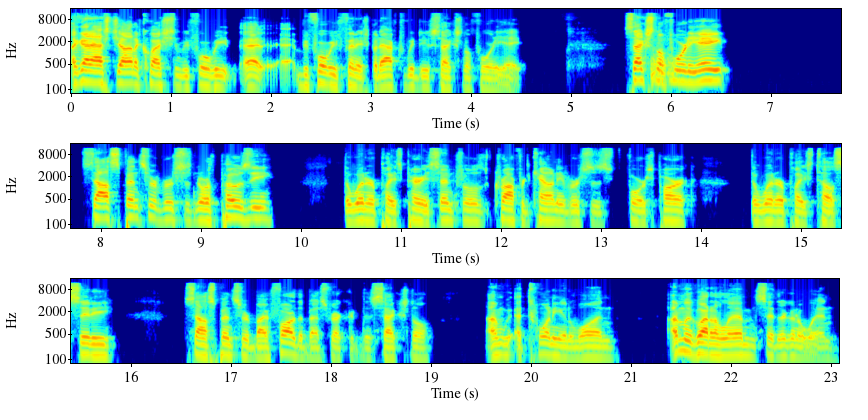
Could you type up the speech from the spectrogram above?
I got to ask John a question before we uh, uh, before we finish, but after we do sectional forty eight. Sectional Mhm. 48, South Spencer versus North Posey. The winner plays Perry Central. Crawford County versus Forest Park. The winner plays Tell City. South Spencer by far the best record in this sectional. I'm at 20 and 1. I'm going to go out on a limb and say they're going to win.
